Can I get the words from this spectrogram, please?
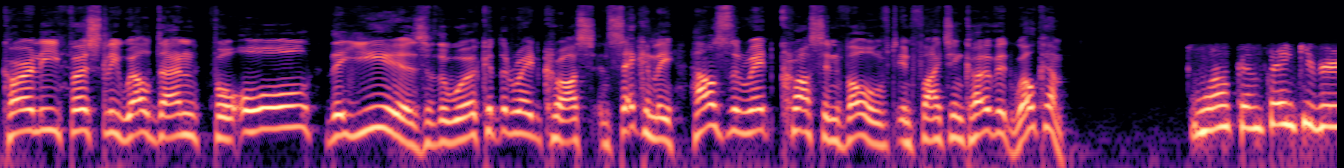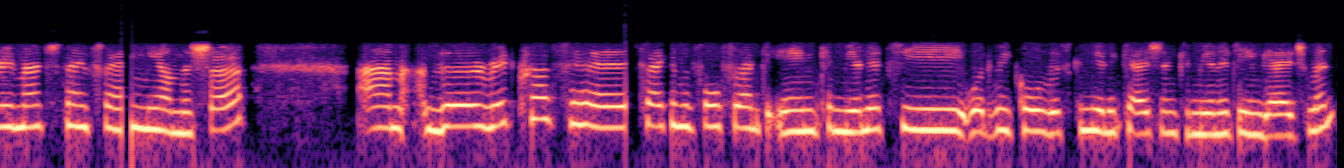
Coralie, firstly, well done for all the years of the work at the Red Cross, and secondly, how's the Red Cross involved in fighting COVID? Welcome. Welcome. Thank you very much. Thanks for having me on the show. Um, the Red Cross has taken the forefront in community, what we call risk communication, community engagement.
